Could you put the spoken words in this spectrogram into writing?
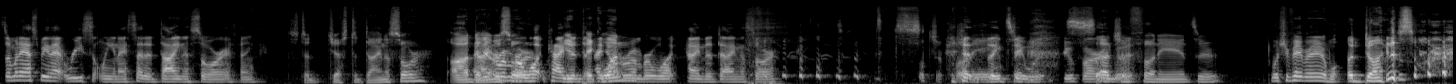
Someone asked me that recently, and I said a dinosaur. I think. Just a just a dinosaur. A dinosaur. I don't remember what kind You'd of. I one? don't remember what kind of dinosaur. Such a funny answer. too, too far Such a it. funny answer. What's your favorite animal? A dinosaur.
